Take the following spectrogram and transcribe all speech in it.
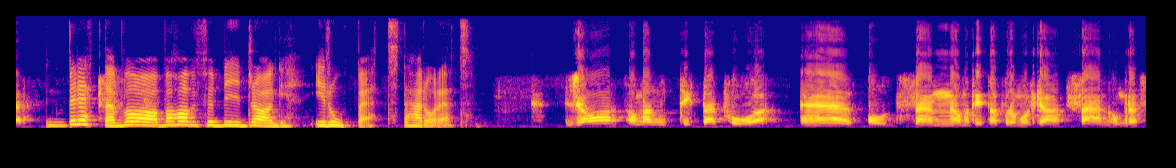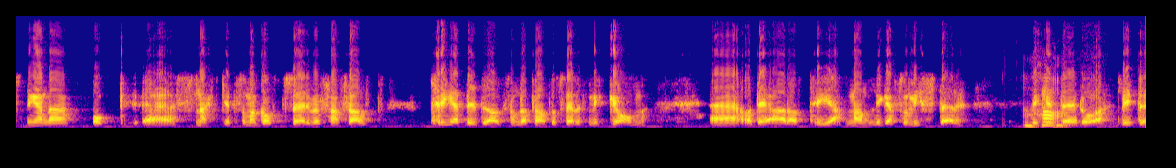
er. Berätta, vad, vad har vi för bidrag i ropet det här året? Ja, om man tittar på eh, oddsen, om man tittar på de olika fanomröstningarna och eh, snacket som har gått så är det väl framförallt tre bidrag som det har pratats väldigt mycket om. Eh, och det är av tre manliga solister. Vilket är då lite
